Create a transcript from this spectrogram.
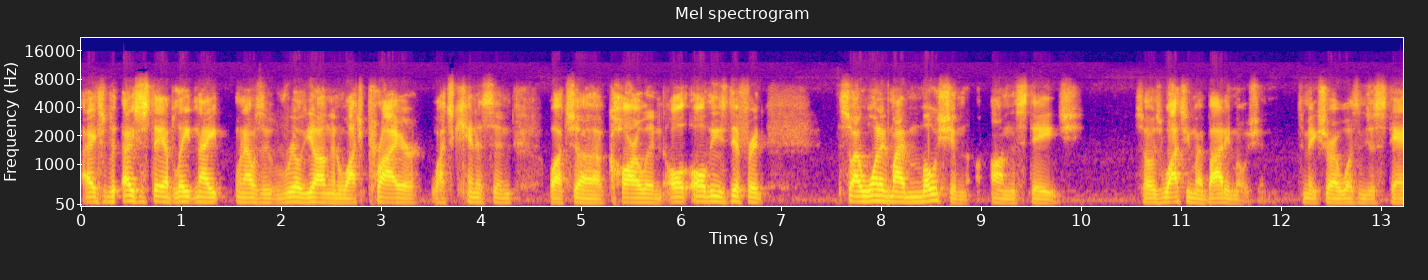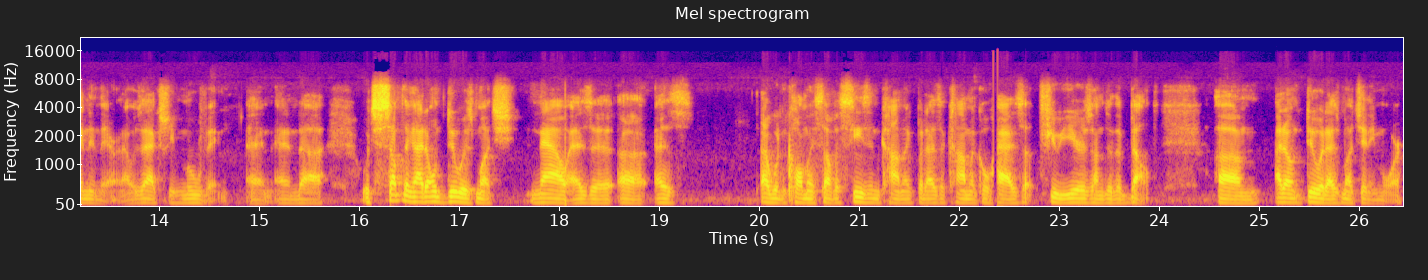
I used, to, I used to stay up late night when I was real young and watch Pryor, watch Kinnison, watch uh, Carlin, all all these different. So I wanted my motion on the stage, so I was watching my body motion to make sure I wasn't just standing there and I was actually moving, and and uh, which is something I don't do as much now as a uh, as I wouldn't call myself a seasoned comic, but as a comic who has a few years under the belt, um, I don't do it as much anymore.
